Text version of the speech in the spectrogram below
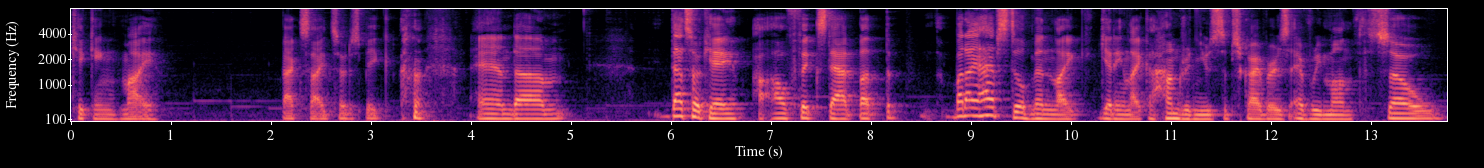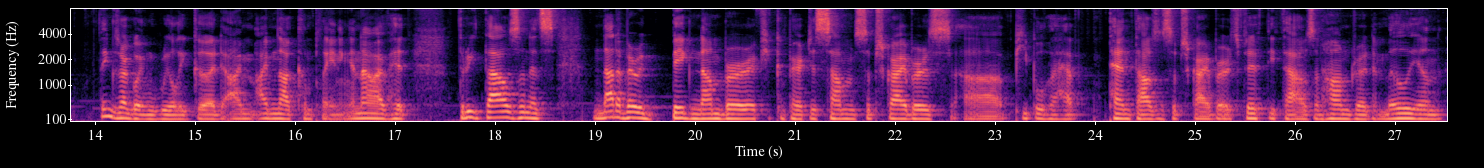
kicking my backside so to speak. And um, that's okay. I'll fix that. But the, but i have still been like getting like a hundred new subscribers every month. So things are going really good. I'm i'm not complaining. And now i've hit 3000 it's not a very big number if you compare to some subscribers. Uh, people who have 10000 subscribers 50000 100 a million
